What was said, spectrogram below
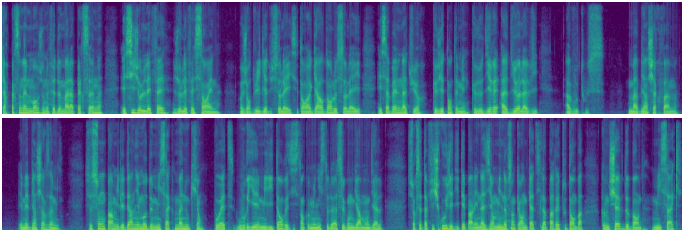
car personnellement, je ne fais de mal à personne, et si je l'ai fait, je l'ai fait sans haine. Aujourd'hui, il y a du soleil, c'est en regardant le soleil et sa belle nature que j'ai tant aimé que je dirai adieu à la vie, à vous tous, ma bien chère femme et mes bien chers amis. Ce sont parmi les derniers mots de Misak Manoukian, poète, ouvrier et militant résistant communiste de la Seconde Guerre mondiale. Sur cette affiche rouge éditée par les nazis en 1944, il apparaît tout en bas, comme chef de bande. Misak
